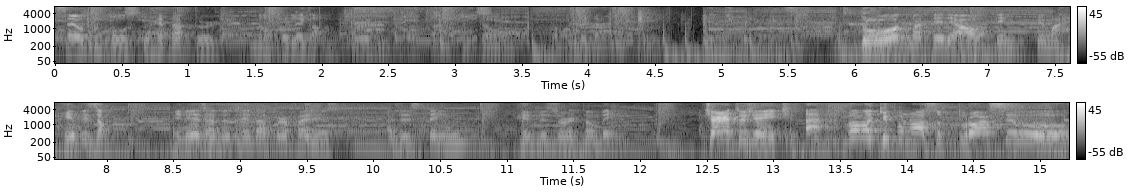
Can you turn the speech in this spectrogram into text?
Saiu do bolso do redator. Não foi legal, foi horrível. Tá? Então, toma cuidado com erros de. Todo material tem que ter uma revisão. Beleza? Às vezes o redator faz isso, às vezes tem um revisor também. Certo, gente? Ah, vamos aqui pro nosso próximo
